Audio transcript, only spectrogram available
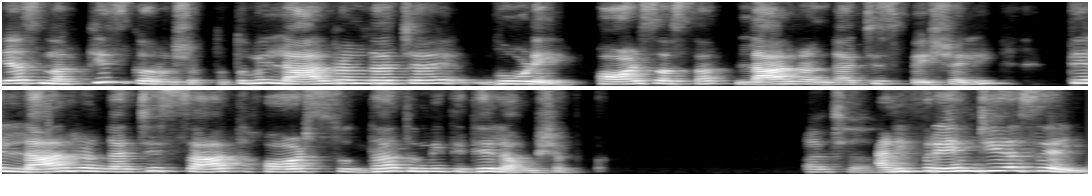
येस नक्कीच करू शकतो. तुम्ही लाल रंगाचे घोडे हॉर्स असतात लाल रंगाचे स्पेशली ते लाल रंगाचे सात हॉर्स सुद्धा तुम्ही तिथे लावू शकता. अच्छा. आणि फ्रेम जी असेल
